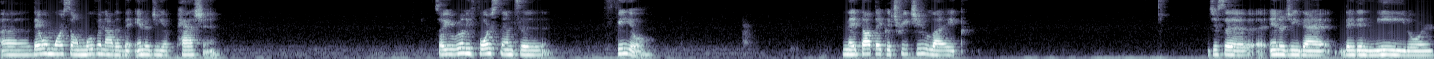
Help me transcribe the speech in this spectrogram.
uh, they were more so moving out of the energy of passion so you really force them to feel and they thought they could treat you like just a, a energy that they didn't need or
